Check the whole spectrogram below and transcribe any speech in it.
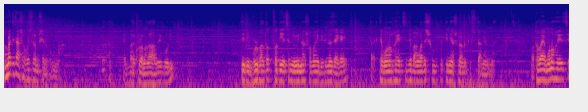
আমরা যেটা আশা করছিলাম সেরকম না। একবার খোলামেলাভাবে বলি, তিনি ভুলভাল তথ্য দিয়েছেন বিভিন্ন সময়ে বিভিন্ন জায়গায়। তাতে মনে হয়েছে যে বাংলাদেশ সম্পর্কে তিনি আসলে অনেক কিছু জানেন না। অথবা এমনও হয়েছে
